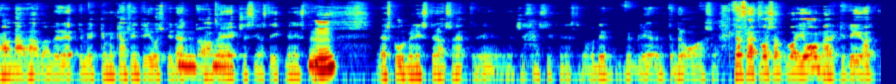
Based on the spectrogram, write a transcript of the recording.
han, han, hade rätt i mycket, men kanske inte just i detta. Han var ju ecklesiastikminister. Mm. Eh, skolminister alltså hette det, ecklesiastikminister då. Och det blev inte bra alltså. Därför att vad, som, vad jag märker det är ju att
